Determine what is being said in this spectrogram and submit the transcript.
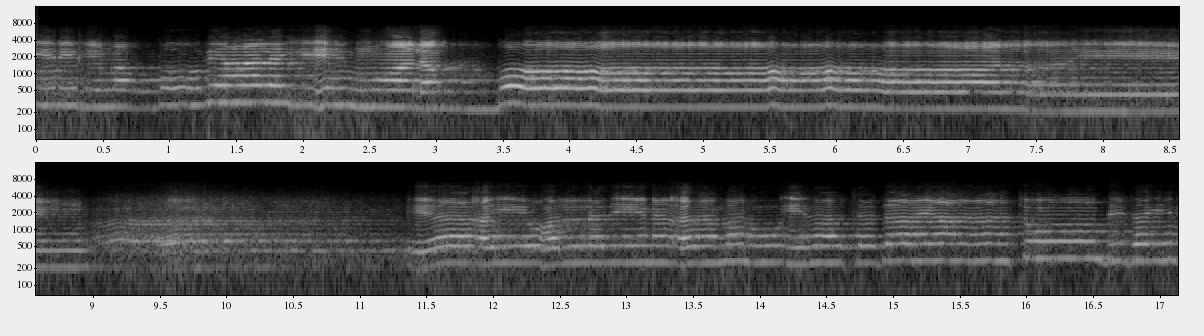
غير المغضوب عليهم ولا الضالين. يا أيها الذين آمنوا إذا تداينتم بدين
